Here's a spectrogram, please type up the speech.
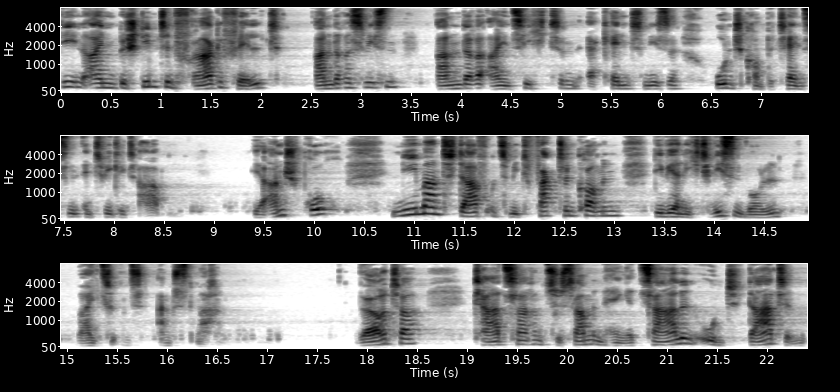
die in einem bestimmten Fragefeld anderes Wissen, andere Einsichten, Erkenntnisse und Kompetenzen entwickelt haben. Ihr Anspruch, niemand darf uns mit Fakten kommen, die wir nicht wissen wollen, weil sie uns Angst machen. Wörter, Tatsachen, Zusammenhänge, Zahlen und Daten,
